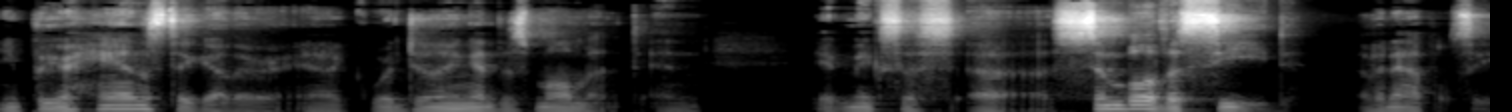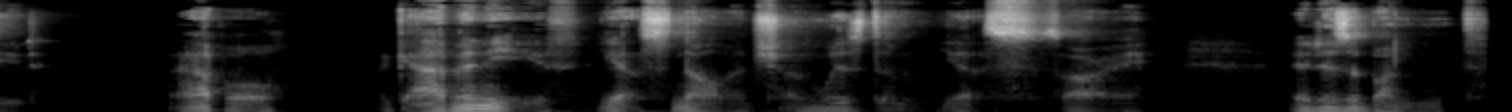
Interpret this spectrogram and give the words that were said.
And you put your hands together, and like we're doing at this moment, and it makes us a, a symbol of a seed, of an apple seed. Apple Like Adam and Eve. Yes, knowledge and wisdom. Yes, sorry. It is abundant.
